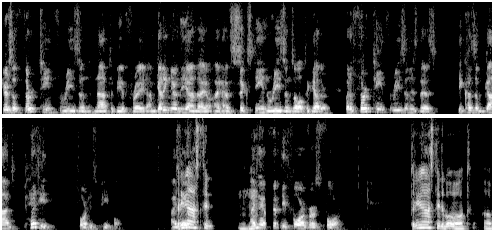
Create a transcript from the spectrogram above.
Here's a 13th reason not to be afraid. I'm getting near the end. I, I have 16 reasons altogether. But a 13th reason is this because of God's pity for his people. Isaiah, mm-hmm. Isaiah 54, verse 4. 13. dôvod, eh,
